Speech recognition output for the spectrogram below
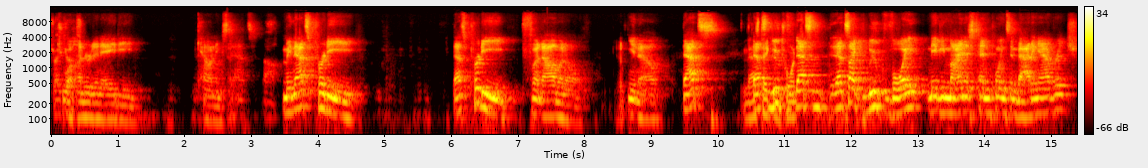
to Strikeouts. 180 counting stats. Wow. I mean, that's pretty. That's pretty phenomenal. Yep. You know, that's And that's, that's, Luke. 20. That's that's like Luke Voit, maybe minus ten points in batting average,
